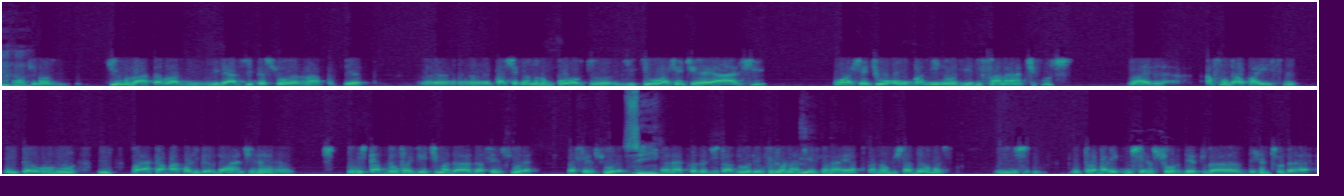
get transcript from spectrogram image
Uhum. Ontem nós tínhamos lá, estavam lá milhares de pessoas lá, porque está uh, chegando num ponto de que ou a gente reage, ou a gente, ou uma minoria de fanáticos vai afundar o país, né? Então, vai acabar com a liberdade, né? O Estadão foi vítima da, da censura da censura né, na época da ditadura. Eu fui jornalista na época, não do Estadão, mas eu trabalhei com censor dentro da, dentro da,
